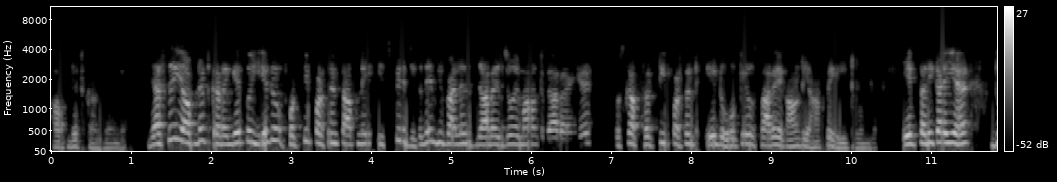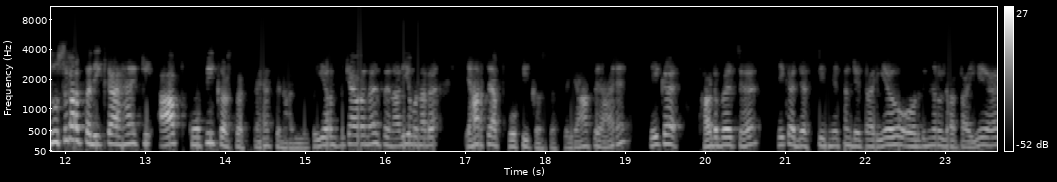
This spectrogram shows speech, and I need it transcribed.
अपडेट कर देंगे। जैसे ही अपडेट करेंगे तो ये जो 40 परसेंट आपने इस पे जितने भी बैलेंस जा रहे हैं, जो अमाउंट जा रहेंगे उसका 30 परसेंट एड होके वो सारे अकाउंट यहाँ पे हिट होंगे। एक तरीका ये है। दूसरा तरीका है कि आप कॉपी कर सकते हैं सिनारियो तो ये क्या बना है? सिनारियो बना रहे है। यहाँ से आप कॉपी कर सकते हैं। यहाँ से आए, ठीक है? थर्ड बैच है, ठीक है? डेस्टिनेशन डेटा ये हो ओरिजिनल डाटा ये है।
